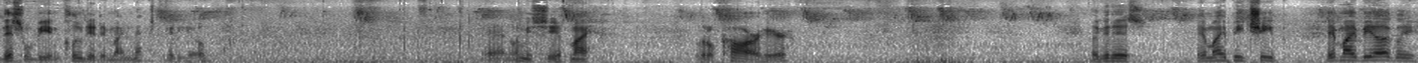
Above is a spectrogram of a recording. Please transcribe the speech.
This will be included in my next video. And let me see if my little car here. Look at this. It might be cheap. It might be ugly.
